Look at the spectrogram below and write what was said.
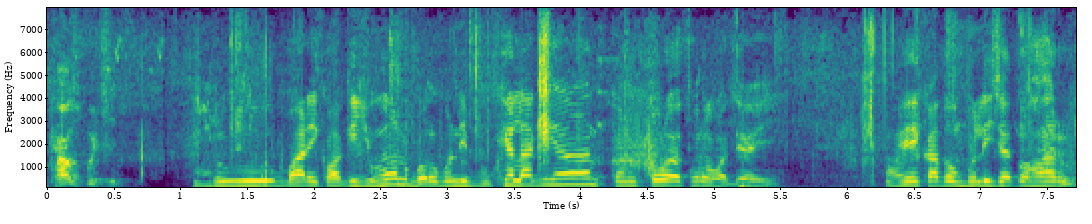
ખાવ પછી. મારું બારેક વાગી ગયું હોય ને બરોબરની ભૂખે લાગી હોય ને કંકોળો થોડો વધ્યો એ એકાદો મળી જાય તો સારું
